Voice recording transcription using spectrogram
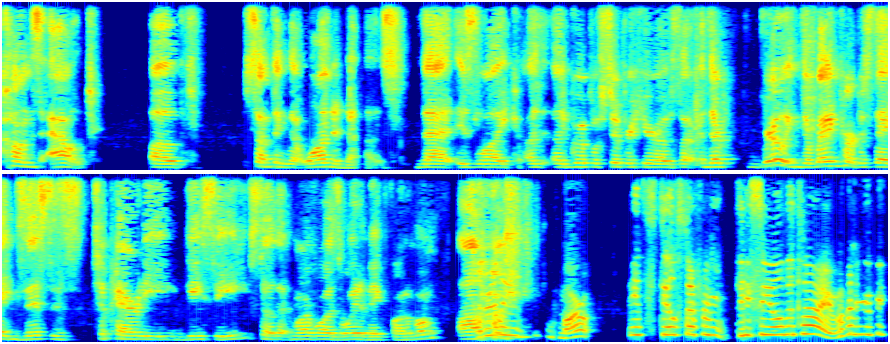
comes out of something that Wanda does that is like a, a group of superheroes that they're really the main purpose they exist is to parody DC so that Marvel has a way to make fun of them. Um, Really? Marvel. They steal stuff from DC all the time. What do you think?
